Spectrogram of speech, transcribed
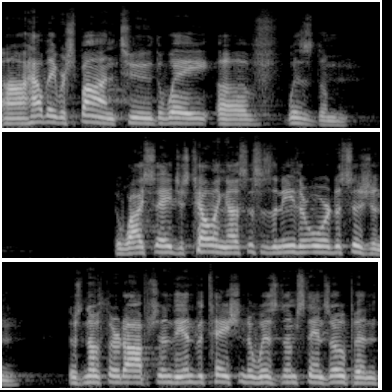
uh, how they respond to the way of wisdom. The wise sage is telling us this is an either or decision. There's no third option. The invitation to wisdom stands open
